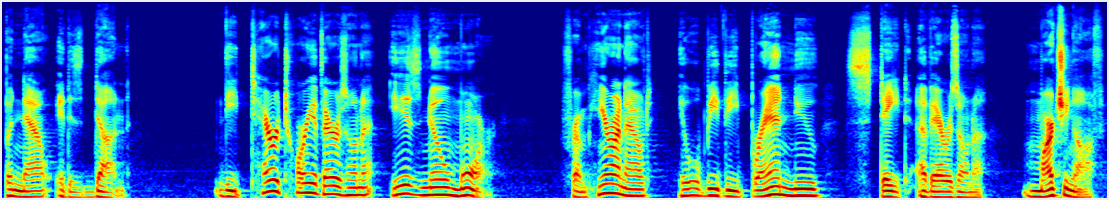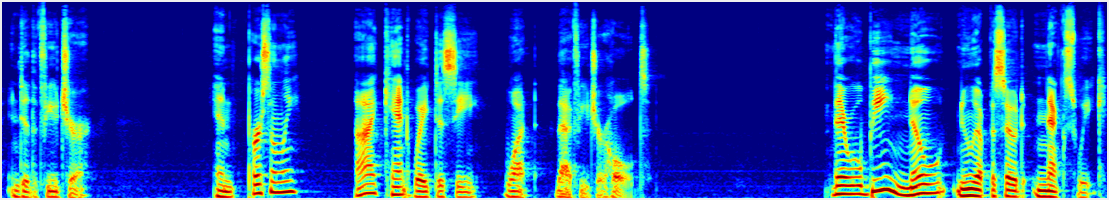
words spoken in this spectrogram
but now it is done. The territory of Arizona is no more. From here on out, it will be the brand new state of Arizona marching off into the future. And personally, I can't wait to see what that future holds. There will be no new episode next week,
